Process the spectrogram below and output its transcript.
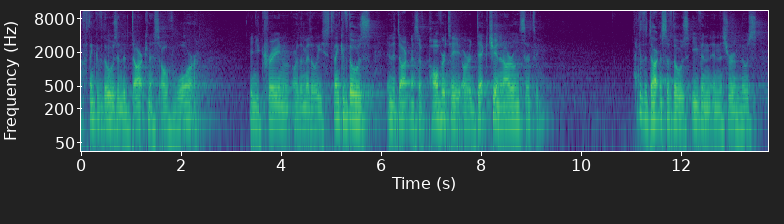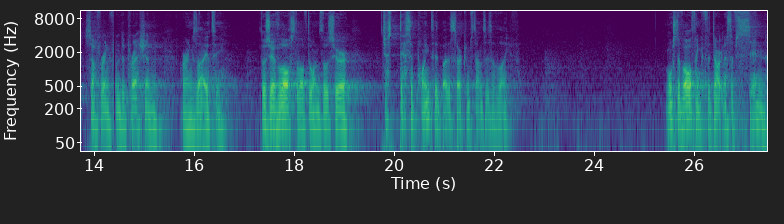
Think of those in the darkness of war in Ukraine or the Middle East. Think of those in the darkness of poverty or addiction in our own city. Think of the darkness of those even in this room, those suffering from depression or anxiety, those who have lost loved ones, those who are just disappointed by the circumstances of life. Most of all, think of the darkness of sin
